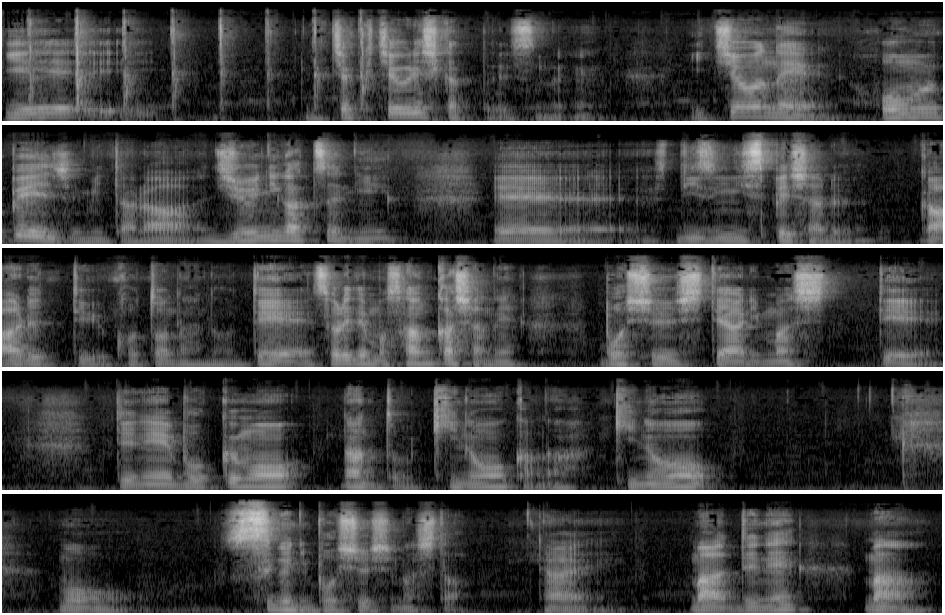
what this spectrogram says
イエーイ。めちゃくちゃ嬉しかったですね。一応ねホームページ見たら12月に、えーディズニースペシャルがあるっていうことなのでそれでも参加者ね募集してありましてでね僕もなんと昨日かな。昨日もうすぐに募集しました。はい。まあでねまあ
